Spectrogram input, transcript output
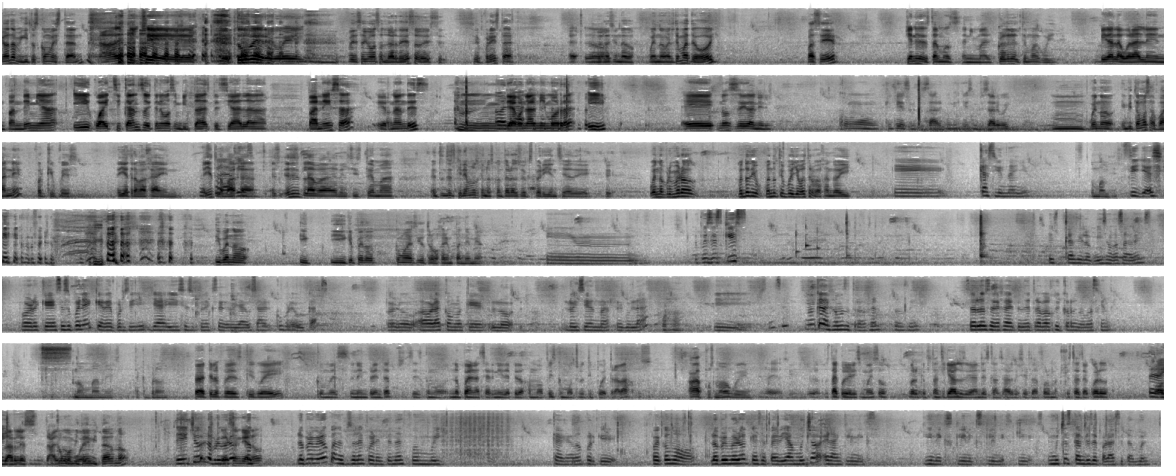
¿Qué onda, amiguitos? ¿Cómo están? Ay, pinche youtuber, güey. Pues hoy vamos a hablar de eso. es- se presta Eh, no. relacionado. Bueno, el tema de hoy va a ser. ¿Quiénes estamos, animal? ¿Cuál era el tema, güey? Vida laboral en pandemia y White Chicans. Hoy tenemos invitada especial a Vanessa Hernández, diagonal mi morra. Y, eh, no sé, Daniel, ¿cómo, ¿qué quieres empezar? ¿Con qué quieres empezar, güey? Mm, bueno, invitamos a Vane porque, pues, ella trabaja en. Ella Esclaviza. trabaja, es, es esclava del sistema. Entonces queríamos que nos contara su experiencia de. bueno, primero, ¿cuánto, tiempo- ¿cuánto tiempo llevas trabajando ahí? Eh, casi un año. No mames. Sí, ya sé. Pero... Y bueno, ¿y, y qué pedo? ¿Cómo ha sido trabajar en pandemia? eh, pues es que es. Es casi lo mismo, ¿sabes? Porque se supone que de por sí ya ahí se supone que se debería usar cubrebocas. Pero ahora como que lo, lo hicieron más regular. Ajá. Y pues, no sé, nunca dejamos de trabajar. Entonces, solo se deja de tener trabajo y corren a más gente. No mames, está cabrón. Pero aquí lo fue es que, güey, como es una imprenta, pues es como, no pueden hacer ni de pedo home office como otro tipo de trabajos. Ah, pues no, güey. O sea, ya sí, está culerísimo eso, porque pues, tan siquiera los deberían descansar de cierta forma. ¿Estás de acuerdo? Pero o ahí darles es- algo, Como mitad y güey. mitad, ¿no? De hecho, lo primero, un día, lo, ¿no? lo primero cuando empezó la cuarentena fue muy cagado porque fue como, lo primero que se pedía mucho eran clinics. Kleenex, Kleenex, Kleenex, Kleenex. Y muchos cambios de paracetamol.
